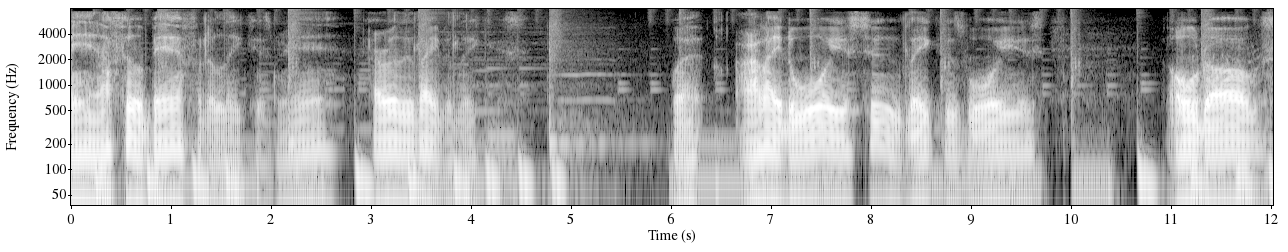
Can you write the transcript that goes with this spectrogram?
I mean, I feel bad for the Lakers, man. I really like the Lakers. But I like the Warriors too. Lakers, Warriors, old dogs.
